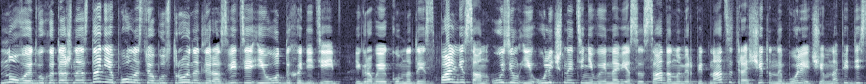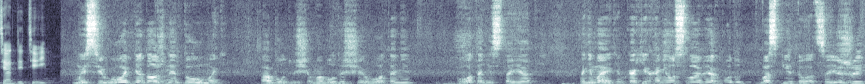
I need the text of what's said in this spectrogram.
Новое двухэтажное здание полностью обустроено для развития и отдыха детей. Игровые комнаты и спальни, санузел и уличные теневые навесы сада номер 15 рассчитаны более чем на 50 детей. Мы сегодня должны думать о будущем. А будущее, вот они, вот они стоят. Понимаете, в каких они условиях будут воспитываться и жить,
